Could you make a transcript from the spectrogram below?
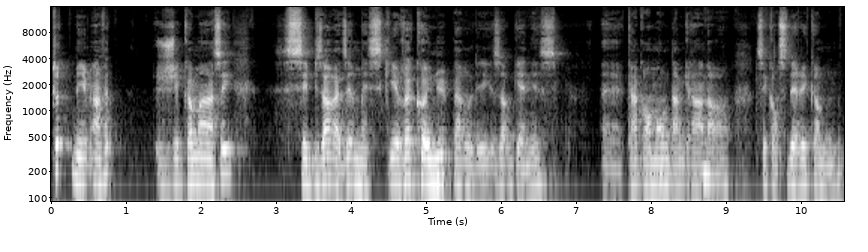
toutes mes. En fait, j'ai commencé. C'est bizarre à dire, mais ce qui est reconnu par les organismes, euh, quand on monte dans le Grand Nord, c'est considéré comme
